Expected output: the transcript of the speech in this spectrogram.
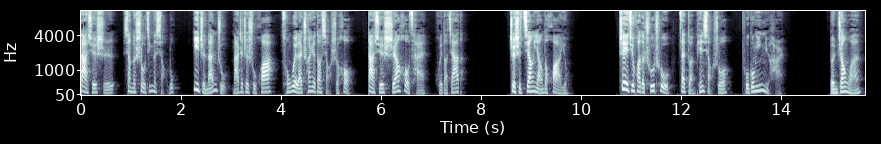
大学时像个受惊的小鹿，一指男主拿着这束花从未来穿越到小时候，大学时然后才回到家的。这是江阳的化用。这句话的出处在短篇小说《蒲公英女孩》。本章完。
